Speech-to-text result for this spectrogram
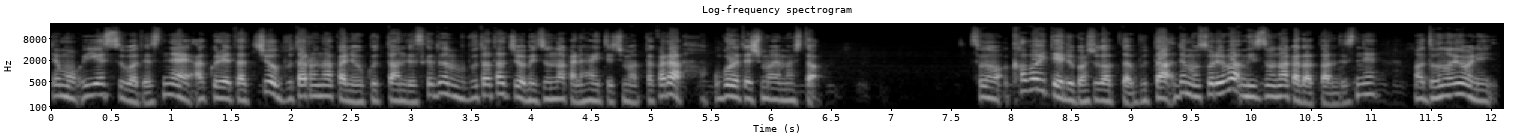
でもイエスはですね悪霊たちを豚の中に送ったんですけども豚たちは水の中に入ってしまったから溺れてしまいましたその乾いている場所だった豚、でもそれは水の中だったんですね。まあ、どのように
